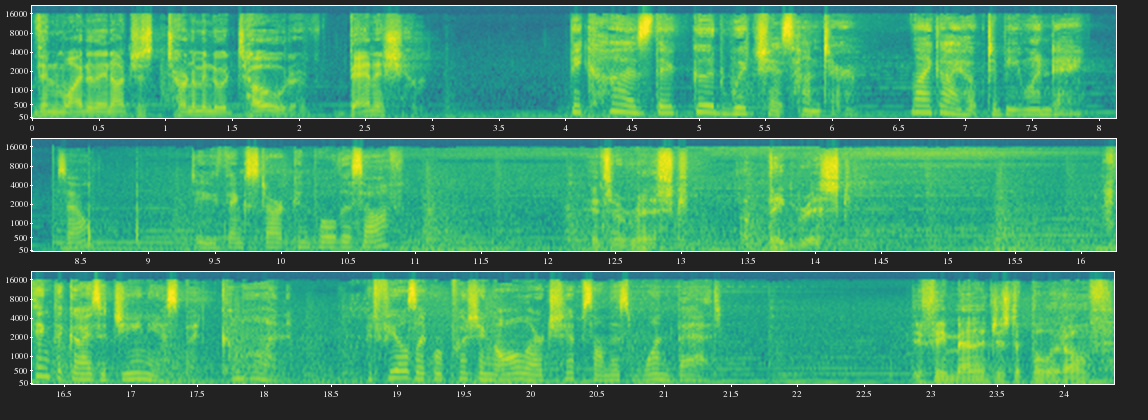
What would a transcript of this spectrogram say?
Then why do they not just turn him into a toad or banish him? Because they're good witches, Hunter. Like I hope to be one day. So? Do you think Stark can pull this off? It's a risk. A big risk. I think the guy's a genius, but come on. It feels like we're pushing all our chips on this one bet. If he manages to pull it off,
